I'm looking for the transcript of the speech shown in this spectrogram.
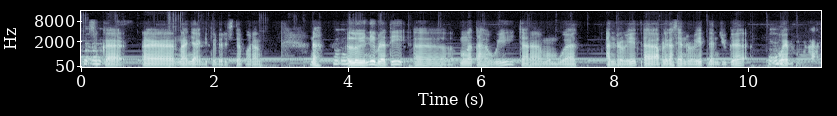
Mm-mm. suka eh, nanya gitu dari setiap orang. Mm-mm. Lu ini berarti eh, mengetahui cara membuat Android, eh, aplikasi Android dan juga Mm-mm. web kan,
